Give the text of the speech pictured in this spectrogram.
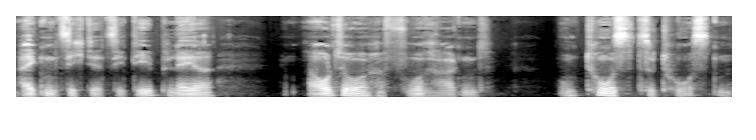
eignet sich der CD-Player im Auto hervorragend, um Toast zu toasten.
